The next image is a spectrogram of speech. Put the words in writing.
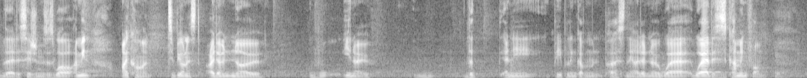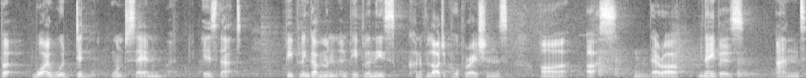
their decisions as well. I mean, I can't, to be honest, I don't know, you know, the any people in government personally. I don't know where where this is coming from. Yeah. But what I would did want to say and is that people in government and people in these kind of larger corporations are us. Hmm. They're our neighbours and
